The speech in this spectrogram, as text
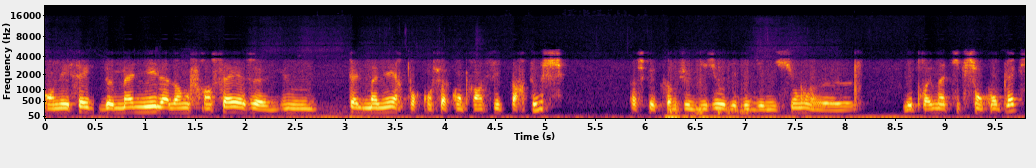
on essaye de manier la langue française d'une telle manière pour qu'on soit compréhensible par tous, parce que comme je le disais au début de l'émission, euh, les problématiques sont complexes,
